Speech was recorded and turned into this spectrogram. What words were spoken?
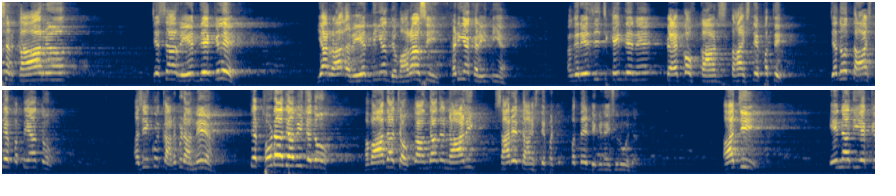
ਸਰਕਾਰ ਜਿਸਾ ਰੇਤ ਦੇ ਕਿਲੇ ਜਾਂ ਰੇਤ ਦੀਆਂ ਦੀਵਾਰਾਂ ਸੀ ਖੜੀਆਂ ਕਰੀਦੀਆਂ ਅੰਗਰੇਜ਼ੀ ਚ ਕਹਿੰਦੇ ਨੇ ਪੈਕ ਆਫ ਕਾਰਡਸ ਤਾਸ਼ ਦੇ ਪੱਤੇ। ਜਦੋਂ ਤਾਸ਼ ਦੇ ਪੱਤਿਆਂ ਤੋਂ ਅਸੀਂ ਕੋਈ ਘਰ ਬਣਾਉਂਦੇ ਆ ਤੇ ਥੋੜਾ ਜਿਹਾ ਵੀ ਜਦੋਂ ਹਵਾ ਦਾ ਝੌਕਾ ਆਉਂਦਾ, ਤੇ ਨਾਲ ਹੀ ਸਾਰੇ ਤਾਸ਼ ਦੇ ਪੱਤੇ ਡਿੱਗਣੇ ਸ਼ੁਰੂ ਹੋ ਜਾਂਦੇ। ਅੱਜ ਹੀ ਇਹਨਾਂ ਦੀ ਇੱਕ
